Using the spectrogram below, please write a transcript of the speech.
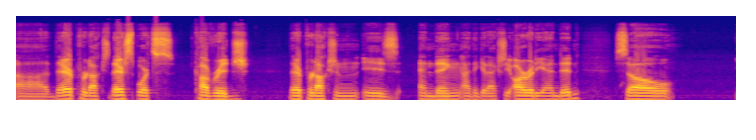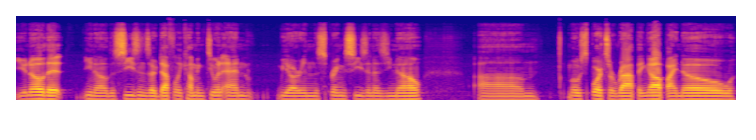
Uh, their production, their sports coverage, their production is ending. I think it actually already ended. So, you know that you know the seasons are definitely coming to an end. We are in the spring season, as you know. Um, most sports are wrapping up. I know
